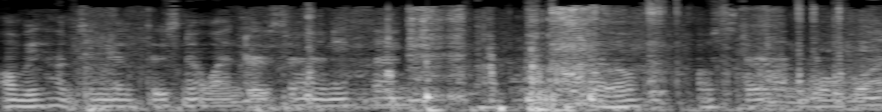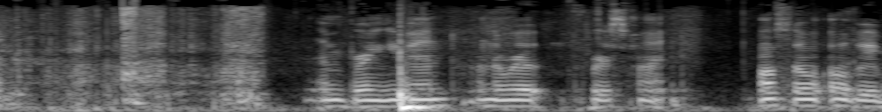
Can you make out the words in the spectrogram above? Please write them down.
I'll be hunting if there's no enders or anything. So I'll start on roll one and bring you in on the first find. Also, I'll be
